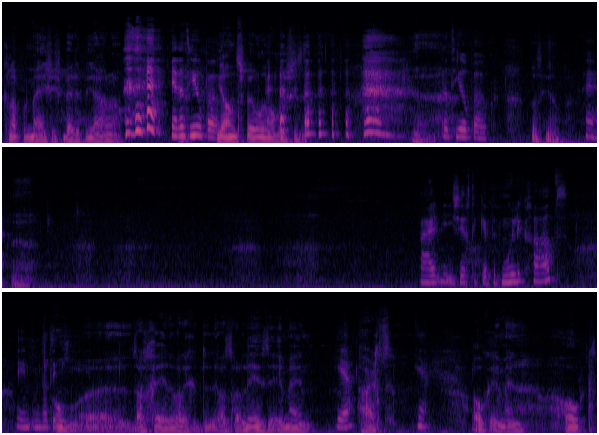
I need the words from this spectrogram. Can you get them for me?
knappe meisjes bij de piano. Ja, dat hielp ook. Jan speelde nog eens. Dat hielp ook. Dat hielp. Ja. Maar je zegt, ik heb het moeilijk gehad. Omdat ik... Om eh, datgene wat, ik, wat er leefde in mijn Ja, hart, Ja. ook in mijn hoofd,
